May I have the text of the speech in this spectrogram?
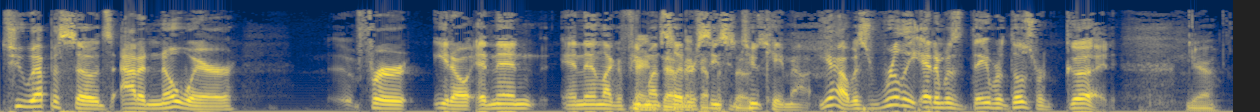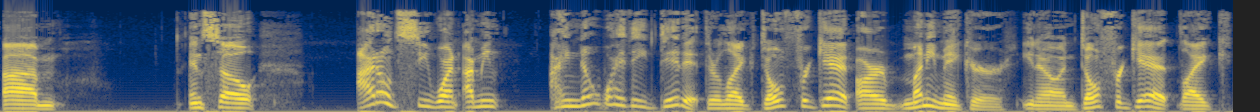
two episodes out of nowhere for, you know, and then, and then like a few months later, Pandemic season two came out. Yeah, it was really, and it was, they were, those were good. Yeah. Um, and so I don't see why. I mean, I know why they did it. They're like, don't forget our moneymaker, you know, and don't forget like,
